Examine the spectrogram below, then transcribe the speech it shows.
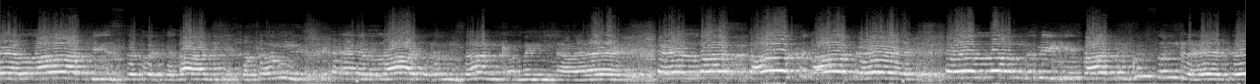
اے اللہ کی عزت و جلال کی قسم، اے اللہ رمضان کا مہینہ ہے، اے اللہ سات رات ہے، اے اللہ نبی کی باتوں کو سن رہے تھے،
